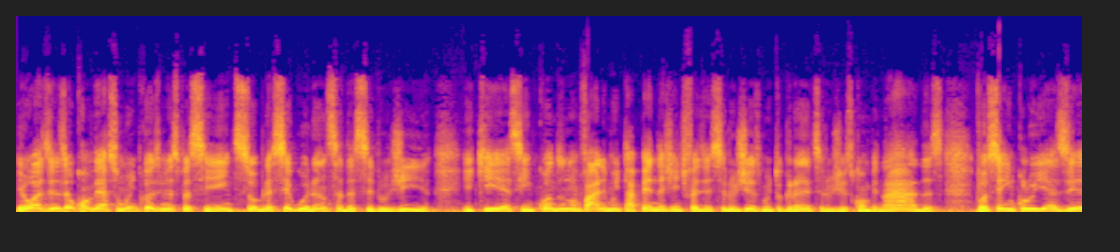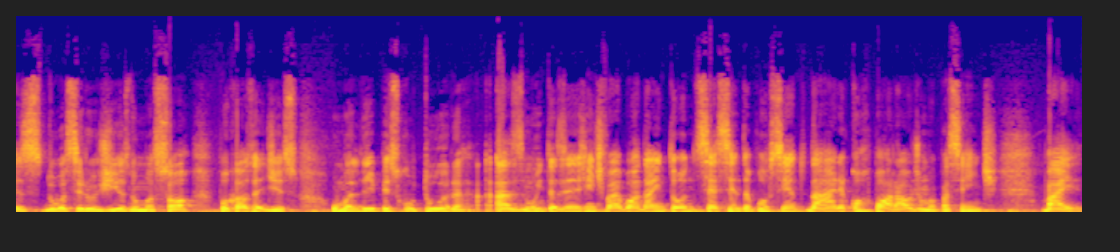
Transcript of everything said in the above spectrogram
Eu às vezes eu converso muito com as minhas pacientes sobre a segurança da cirurgia e que assim quando não vale muito a pena a gente fazer cirurgia cirurgias muito grandes, cirurgias combinadas, você incluir às vezes duas cirurgias numa só, por causa disso. Uma lipoescultura, as, muitas vezes a gente vai abordar em torno de 60% da área corporal de uma paciente. Vai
